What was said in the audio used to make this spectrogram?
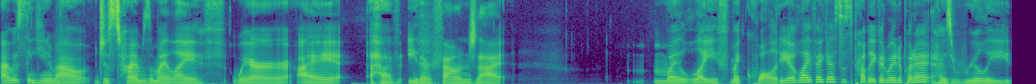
I was thinking about just times in my life where I have either found that my life, my quality of life, I guess is probably a good way to put it, has really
